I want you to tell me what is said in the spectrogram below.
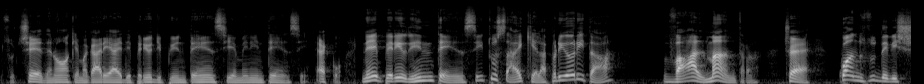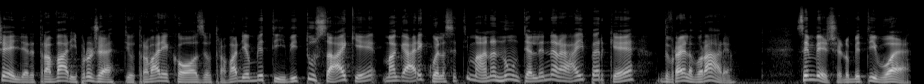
succede, no? Che magari hai dei periodi più intensi e meno intensi. Ecco, nei periodi intensi tu sai che la priorità va al mantra. Cioè, quando tu devi scegliere tra vari progetti o tra varie cose o tra vari obiettivi, tu sai che magari quella settimana non ti allenerai perché dovrai lavorare. Se invece l'obiettivo è,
